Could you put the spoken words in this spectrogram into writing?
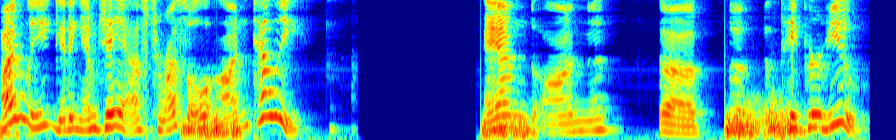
finally getting MJF to wrestle on telly and on uh, pay per view,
